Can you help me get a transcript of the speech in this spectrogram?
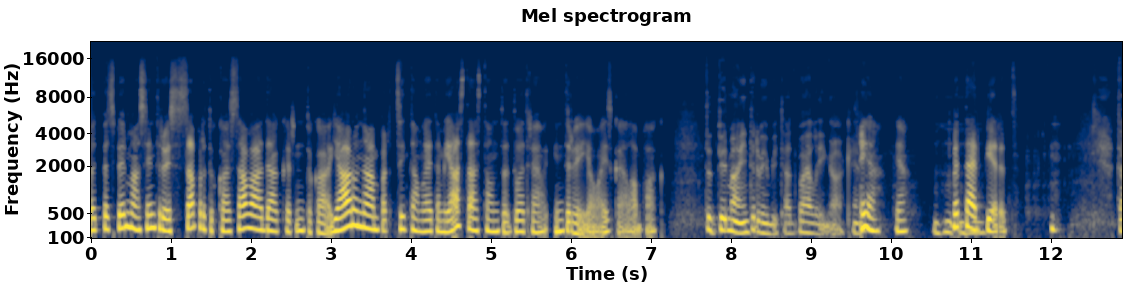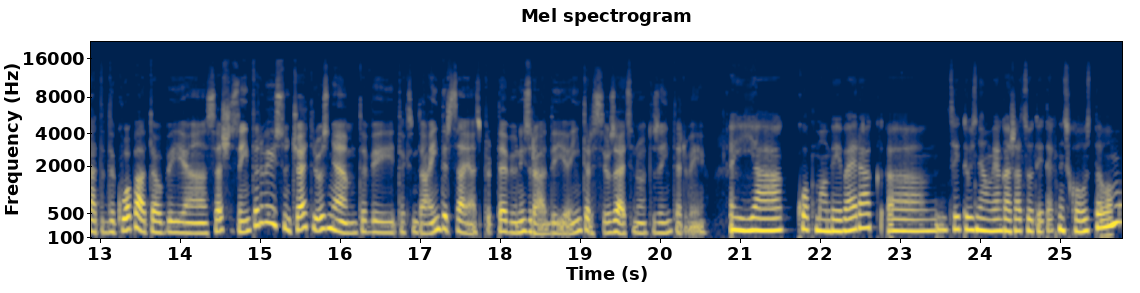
Bet pēc pirmās intervijas es sapratu, ka savādāk ir nu, jārunā par citām lietām, jāstāsta, un tad otrā intervija jau aizgāja labāk. Tad pirmā intervija bija tāda bailīgāka. Ja? Jā, jā. Mm -hmm, bet tā ir mhm. Pieredze. Tātad kopā tev bija sešas intervijas, un četri uzņēmumi tevi teiksim, tā, interesējās par tevi un izrādīja interesi uzaicinot uz interviju. Jā, kopumā bija vairāk. Citi uzņēmumi vienkārši atsūtīja tehnisko uzdevumu.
